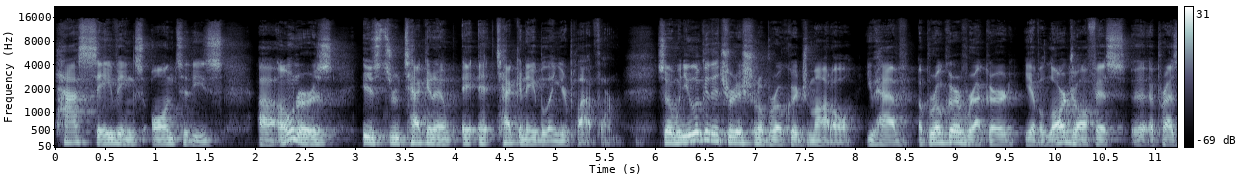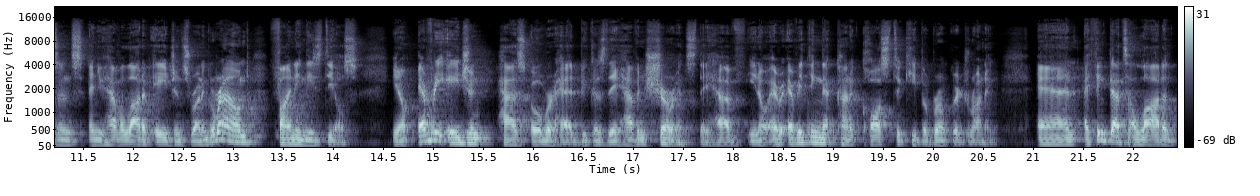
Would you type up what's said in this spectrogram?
pass savings on to these uh, owners is through tech, en- tech enabling your platform. So when you look at the traditional brokerage model, you have a broker of record, you have a large office uh, presence, and you have a lot of agents running around finding these deals. You know, every agent has overhead because they have insurance, they have you know everything that kind of costs to keep a brokerage running, and I think that's a lot of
